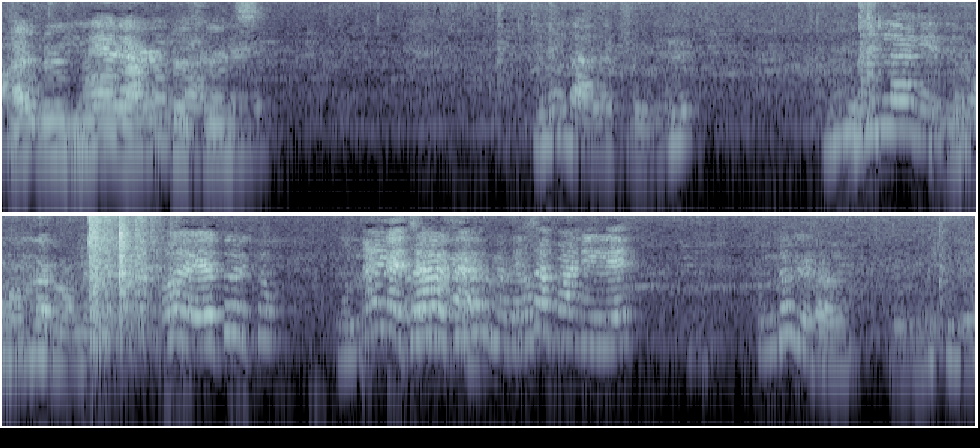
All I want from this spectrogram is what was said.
హాయ్ ఫ్రెండ్స్ నో లాగట్లేదు ఫ్రెండ్స్ నువ్వు తాగట్లేదు నువ్వు లాగేది ఎందుకులే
